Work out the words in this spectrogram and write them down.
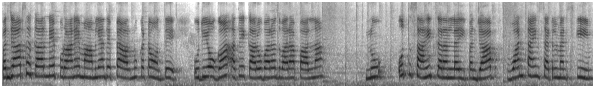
ਪੰਜਾਬ ਸਰਕਾਰ ਨੇ ਪੁਰਾਣੇ ਮਾਮਲਿਆਂ ਦੇ ਭਾਰ ਨੂੰ ਘਟਾਉਣ ਤੇ ਉਦਯੋਗਾਂ ਅਤੇ ਕਾਰੋਬਾਰਾਂ ਦੁਆਰਾ ਪਾਲਣਾ ਨੂੰ ਉਤਸ਼ਾਹਿਤ ਕਰਨ ਲਈ Punjab one time settlement scheme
